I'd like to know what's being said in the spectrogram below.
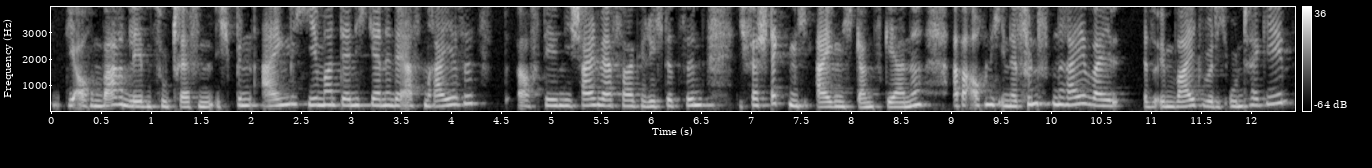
die auch im wahren Leben zutreffen. Ich bin eigentlich jemand, der nicht gerne in der ersten Reihe sitzt, auf den die Scheinwerfer gerichtet sind. Ich verstecke mich eigentlich ganz gerne, aber auch nicht in der fünften Reihe, weil, also im Wald würde ich untergehen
